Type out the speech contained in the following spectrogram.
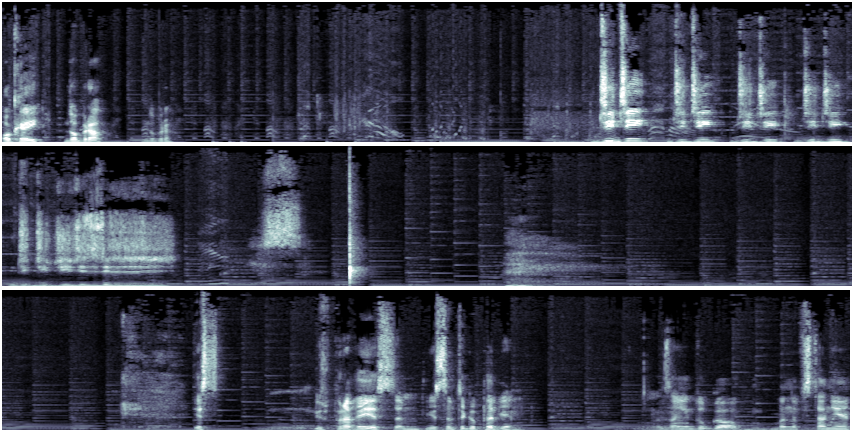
Okej, dobra, dobra. GG, GG, GG, GG, GG, GG, GG. Yes. Jest... Już prawie jestem, jestem tego pewien. Za niedługo będę w stanie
